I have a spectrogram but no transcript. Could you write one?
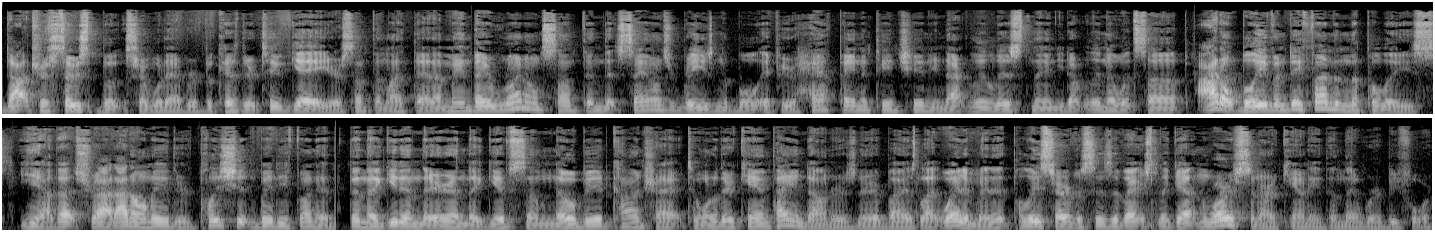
Dr. Seuss books or whatever because they're too gay or something like that. I mean, they run on something that sounds reasonable. If you're half paying attention, you're not really listening, you don't really know what's up. I don't believe in defunding the police. Yeah, that's right. I don't either. Police shouldn't be defunded. Then they get in there and they give some no bid contract to one of their campaign donors, and everybody's like, wait a minute, police services have actually gotten worse in our county than they were before.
